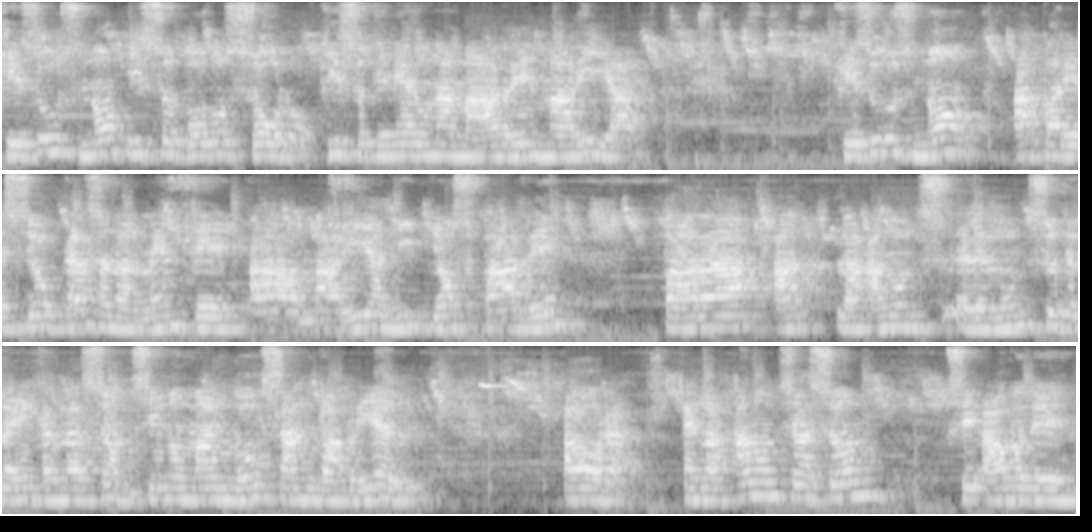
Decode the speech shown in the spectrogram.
Jesús no hizo todo solo, quiso tener una madre María Jesús no apareció personalmente a María ni Dios Padre para el anuncio de la encarnación, sino mandó San Gabriel. Ahora, en la anunciación se habla de,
